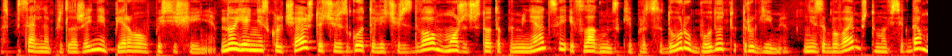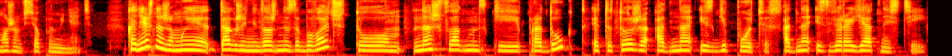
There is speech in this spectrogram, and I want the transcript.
специальное предложение первого посещения. Но я не исключаю, что через год или через два может что-то поменяться, и флагманские процедуры будут другими. Не забываем, что мы всегда можем все поменять. Конечно же, мы также не должны забывать, что наш флагманский продукт — это тоже одна из гипотез, одна из вероятностей.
